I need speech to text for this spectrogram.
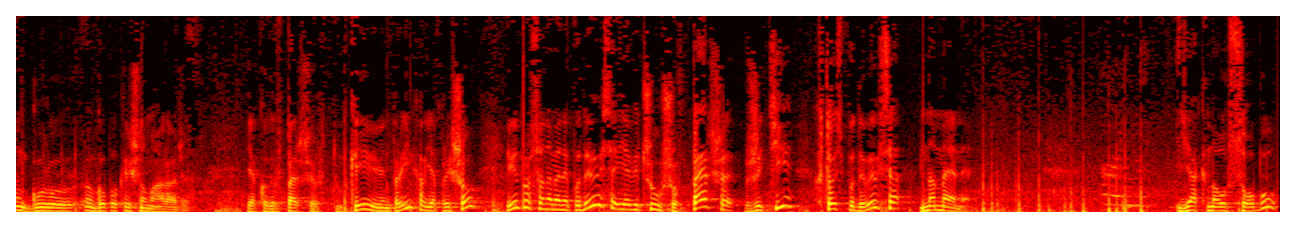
ну, гуру Гопал Кришну Магараджа. Я коли вперше в Києві він приїхав, я прийшов, і він просто на мене подивився, і я відчув, що вперше в житті хтось подивився на мене. Як на особу,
